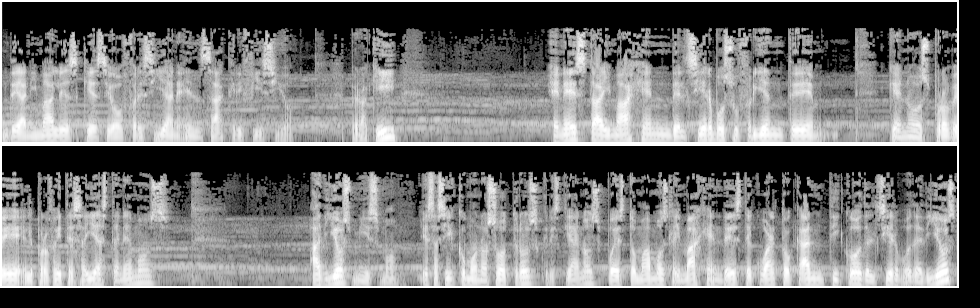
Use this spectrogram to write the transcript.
de animales que se ofrecían en sacrificio. Pero aquí, en esta imagen del siervo sufriente que nos provee el profeta Isaías, tenemos a Dios mismo. Es así como nosotros, cristianos, pues tomamos la imagen de este cuarto cántico del siervo de Dios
